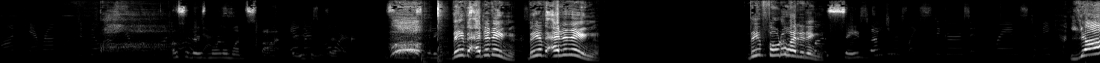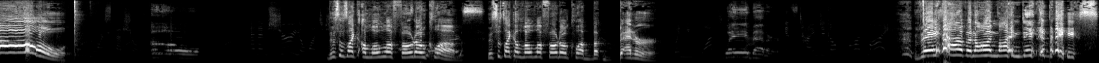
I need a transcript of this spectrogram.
on camera to fill out your Pokemon Oh, so there's Rolodex. more than one spot that And you there's can fit. More. They have editing! They have editing! They have photo editing! Save them? Features like stickers and frames to make your Yo! even more special. Oh, And I'm sure you'll want to This is like Alola Photo Club. This is like Alola Photo Club, but better. when you want to do way better. It's time to go online. They have an online database!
